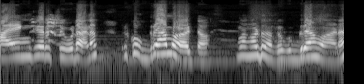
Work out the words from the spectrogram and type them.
ഭയങ്കര ചൂടാണ്. ഒരു കുഗ്രാമം കേട്ടോ. അങ്ങോട്ട് നോക്കാം കുഗ്രാമമാണ്.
